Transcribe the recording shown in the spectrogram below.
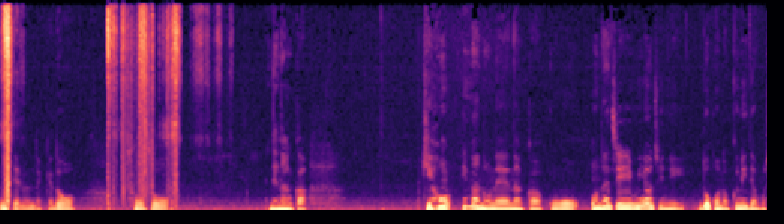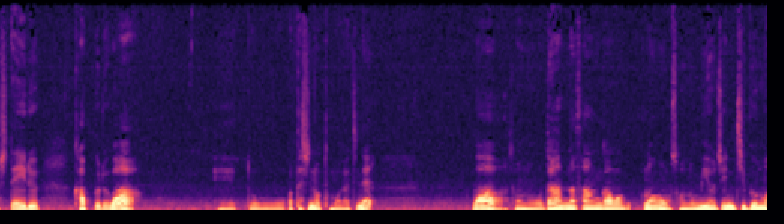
見てるんだけどそうそう。でなんか基本今のねなんかこう同じ名字にどこの国でもしているカップルはえーと私の友達ねはその旦那さん側のその名字に自分も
